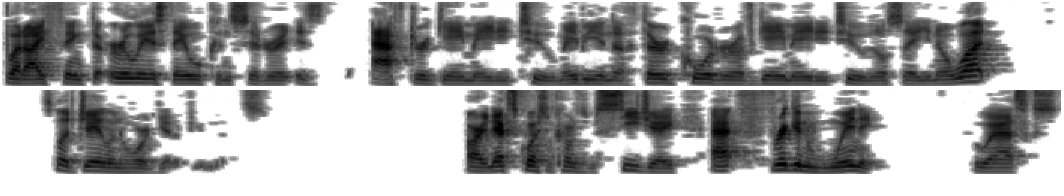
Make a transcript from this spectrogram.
but I think the earliest they will consider it is after game 82. Maybe in the third quarter of game 82, they'll say, you know what? Let's let Jalen Hoard get a few minutes. All right, next question comes from CJ at friggin' winning, who asks,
